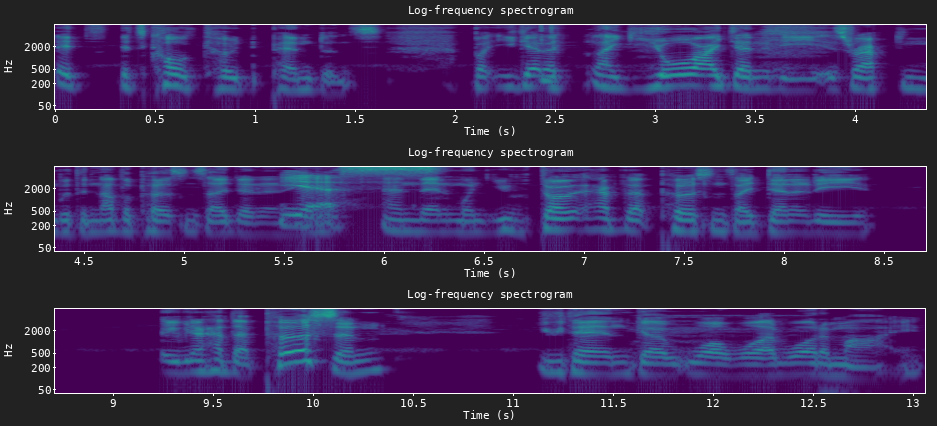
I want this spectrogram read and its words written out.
It's it's called codependence, but you get a, like your identity is wrapped in with another person's identity. Yes. and then when you don't have that person's identity, if you don't have that person, you then go, well, what what am I?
